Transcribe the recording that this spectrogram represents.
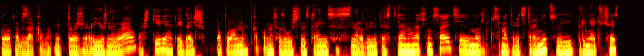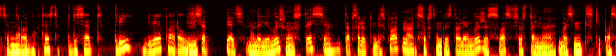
курорт Абзакова. Это тоже Южный Урал, Башкирия, и дальше по плану, как у нас озвучена страница с народными тестами. Да, на нашем сайте можно посмотреть страницу и принять участие в народных тестах. 53, две пары лыж. 50 5 моделей лыж у нас в тесте. Это абсолютно бесплатно. Собственно, представляем лыжи, с вас все остальное. Ботинки, скипас,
